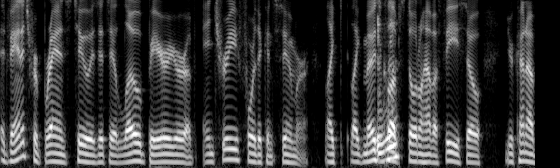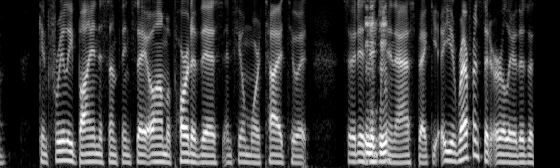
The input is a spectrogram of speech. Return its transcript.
advantage for brands too is it's a low barrier of entry for the consumer. Like like most mm-hmm. clubs still don't have a fee, so you're kind of can freely buy into something, say, "Oh, I'm a part of this," and feel more tied to it. So it is mm-hmm. interesting aspect. You, you, referenced it earlier. There's a,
